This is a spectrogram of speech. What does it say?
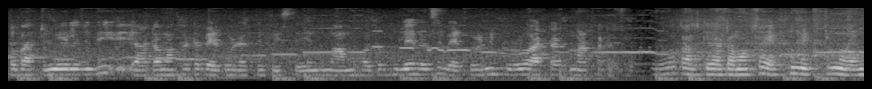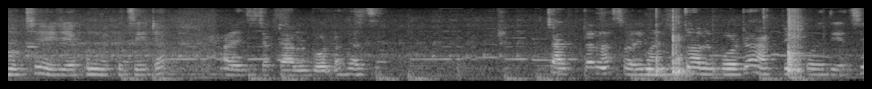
বা বাথরুমে এলে যদি আটা মাখাটা বের করে রাখতে ফ্রিজ কিন্তু মা হয়তো ভুলে গেছে, বের করে নি পুরো আটা মাখাটা সব। কালকে আটা মাখা, এখন একটু নরম হচ্ছে, এই যে এখন মেখেছি এটা। আর এই যে চারটা আলুর বড়টা হয়েছে চারটা না সরি মানে দুটো আলুর বড়টা আট পিস করে দিয়েছি।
